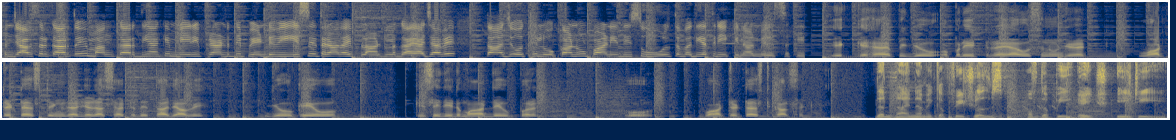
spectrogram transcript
ਪੰਜਾਬ ਸਰਕਾਰ ਤੋਂ ਇਹ ਮੰਗ ਕਰਦੀ ਹਾਂ ਕਿ ਮੇਰੀ ਫਰੈਂਡ ਦੇ ਪਿੰਡ ਵੀ ਇਸੇ ਤਰ੍ਹਾਂ ਦਾ ਹੀ ਪਲਾਂਟ ਲਗਾਇਆ ਜਾਵੇ ਤਾਂ ਜੋ ਉੱਥੇ ਲੋਕਾਂ ਨੂੰ ਪਾਣੀ ਦੀ ਸਹੂਲਤ ਵਧੀਆ ਤਰੀਕੇ ਨਾਲ ਮਿਲ ਸਕੇ ਇੱਕ ਹੈ ਵੀ ਜੋ ਆਪਰੇਟਰ ਹੈ ਉਸ ਨੂੰ ਜਿਹੜਾ ਵਾਟਰ ਟੈਸਟਿੰਗ ਦਾ ਜਿਹੜਾ ਸੈੱਟ ਦਿੱਤਾ ਜਾਵੇ ਜੋ ਕਿ ਉਹ The dynamic officials of the PHED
